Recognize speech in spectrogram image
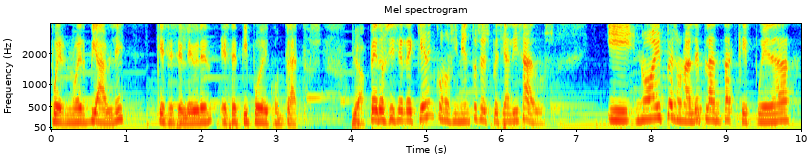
pues no es viable que se celebren este tipo de contratos. Pero si se requieren conocimientos especializados y no hay personal de planta que pueda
